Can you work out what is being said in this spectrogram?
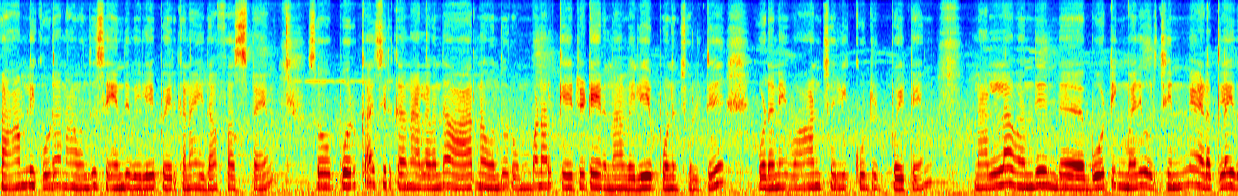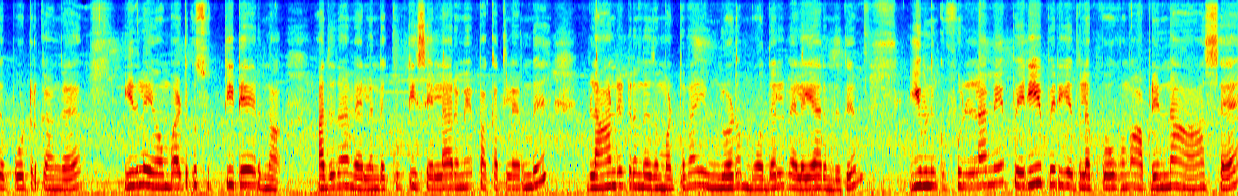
ஃபேமிலி கூட நான் வந்து சேர்ந்து வெளியே போயிருக்கேன்னா இதுதான் ஃபஸ்ட் டைம் ஸோ பொற்காட்சி இருக்கிறதுனால வந்து ஆர்னை வந்து ரொம்ப நாள் கேட்டுகிட்டே இருந்தான் வெளியே போகணுன்னு சொல்லிட்டு. உடனே வான்னு சொல்லி கூட்டிகிட்டு போயிட்டேன். நல்லா வந்து இந்த போட்டிங் மாதிரி ஒரு சின்ன இடத்துல இதை போட்டிருக்காங்க. இதில் இவன் பாட்டுக்கு சுற்றிட்டே இருந்தான். அதுதான் வேலை. இந்த குட்டீஸ் எல்லாருமே பக்கத்தில் இருந்து விளாண்டுட்டு இருந்தது மட்டும்தான் இவங்களோட முதல் வேலையாக இருந்தது. இவனுக்கு ஃபுல்லாமே பெரிய பெரிய இதில் போகணும் அப்படின்னு தான் ஆசை.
